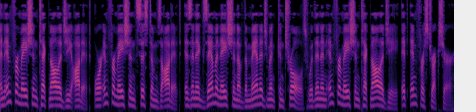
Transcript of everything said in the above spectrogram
An information technology audit, or information systems audit, is an examination of the management controls within an information technology infrastructure.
